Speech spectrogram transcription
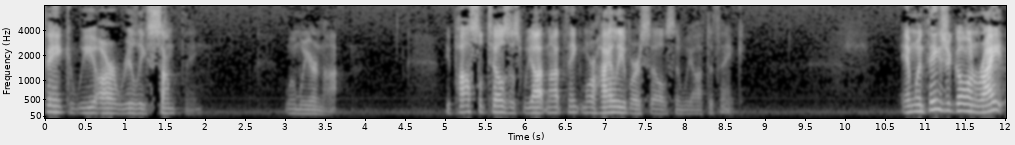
think we are really something when we are not. The apostle tells us we ought not think more highly of ourselves than we ought to think. And when things are going right,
